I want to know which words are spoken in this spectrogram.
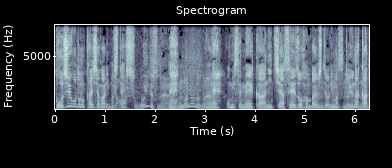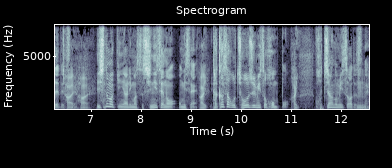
50ほどの会社がありましてすごいですね。ね。そんなにあるんだえねーお店メーカー日夜製造販売をしておりますという中でですね石巻にあります老舗のお店、はい。高砂長寿味噌本舗、はい。こちらの味噌はですね、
